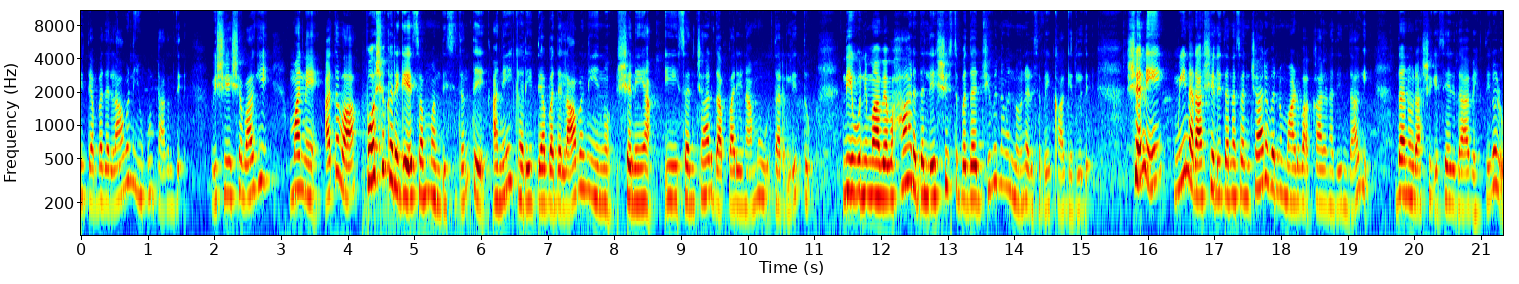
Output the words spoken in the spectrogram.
ರೀತಿಯ ಬದಲಾವಣೆಯು ಉಂಟಾಗಲಿದೆ. ವಿಶೇಷವಾಗಿ ಮನೆ ಅಥವಾ ಪೋಷಕರಿಗೆ ಸಂಬಂಧಿಸಿದಂತೆ ಅನೇಕ ರೀತಿಯ ಬದಲಾವಣೆಯನ್ನು ಶನಿಯ ಈ ಸಂಚಾರದ ಪರಿಣಾಮವು ತರಲಿದ್ದು, ನೀವು ನಿಮ್ಮ ವ್ಯವಹಾರದಲ್ಲಿ ಶಿಸ್ತುಬದ್ಧ ಜೀವನವನ್ನು ನಡೆಸಬೇಕಾಗಿರಲಿದೆ. ಶನಿ ಮೀನ ರಾಶಿಯಲ್ಲಿ ತನ್ನ ಸಂಚಾರವನ್ನು ಮಾಡುವ ಕಾರಣದಿಂದಾಗಿ ಧನುರಾಶಿಗೆ ಸೇರಿದ ವ್ಯಕ್ತಿಗಳು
